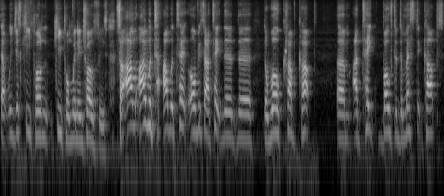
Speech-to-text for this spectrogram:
that we just keep on keep on winning trophies. So I, I would I would take obviously I'd take the the the World Club Cup. Um, I'd take both the domestic cups.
